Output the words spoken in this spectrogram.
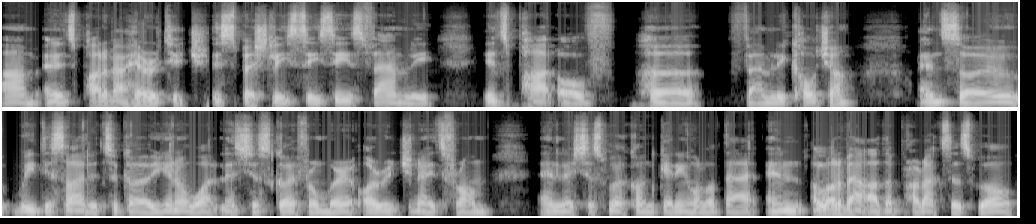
Um, and it's part of our heritage, especially CC's family. It's part of her family culture. And so we decided to go, you know what, let's just go from where it originates from and let's just work on getting all of that. And a lot of our other products as well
